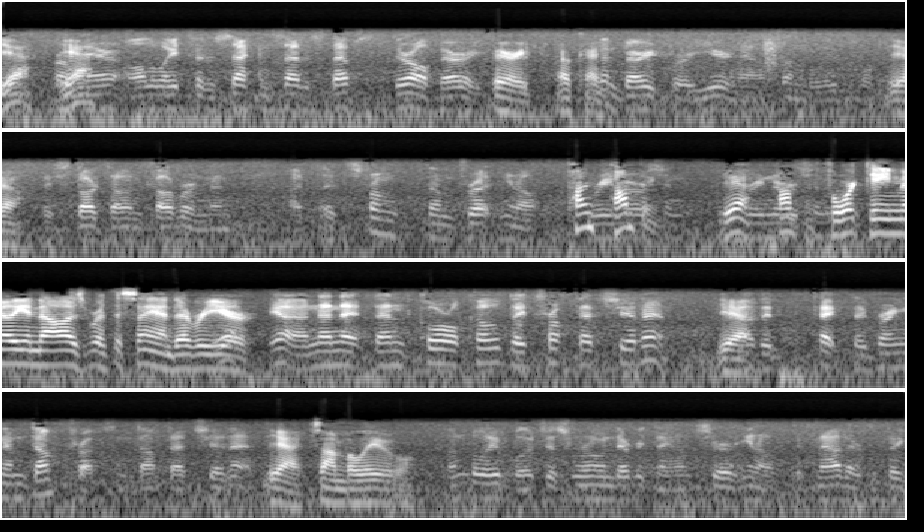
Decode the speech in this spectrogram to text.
Yeah. from yeah. there all the way to the second set of steps, they're all buried. Buried. It's Okay. been buried for a year now. It's unbelievable. Yeah. They start to uncover, and then it's from them, you know, Pump, pumping. Yeah. Pumping. Fourteen million dollars worth of sand every year. Yeah, yeah, and then they, then Coral Cove, they truck that shit in. You Yeah. know, they take, they bring them dump trucks and dump that shit in. Yeah. It's unbelievable. Unbelievable. It just ruined everything. I'm sure, you know, because now there's a big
